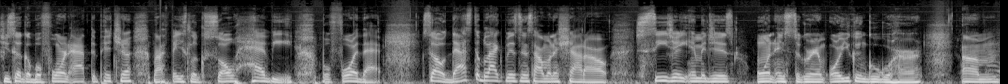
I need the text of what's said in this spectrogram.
She took a before and after picture. My face so heavy before that. So that's the black business I want to shout out. CJ Images on Instagram, or you can Google her. Um,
